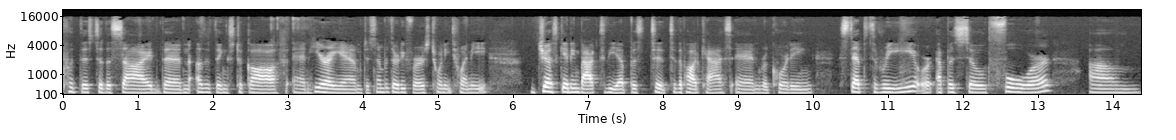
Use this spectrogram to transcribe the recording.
put this to the side. Then other things took off, and here I am, December 31st, 2020, just getting back to the epi- to, to the podcast and recording step three or episode four um,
